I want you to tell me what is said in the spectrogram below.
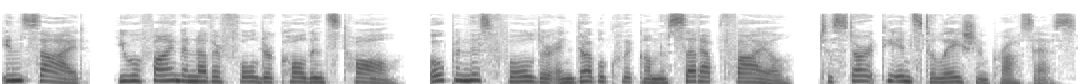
Inside, you will find another folder called Install. Open this folder and double-click on the Setup file to start the installation process.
